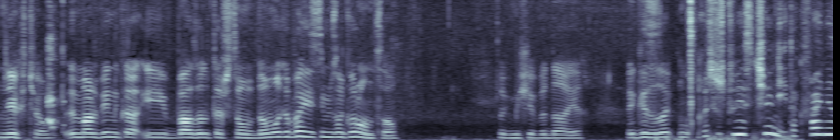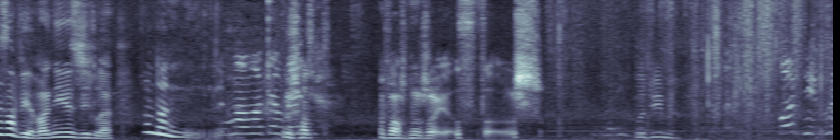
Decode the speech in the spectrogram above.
Nie chciał. Malwinka i Bazel też są w domu, chyba jest im za gorąco. Tak mi się wydaje. Jak jest za... Chociaż tu jest cień i tak fajnie zawiewa, nie jest źle. No, no. Mama Ryszard, będzie. ważne, że jest też. Chodzimy. Chodzimy.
